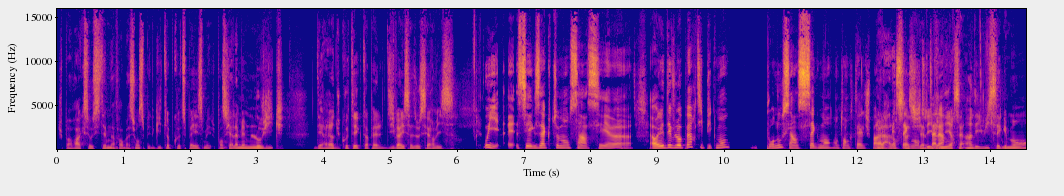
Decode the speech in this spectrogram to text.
je peux avoir accès au système d'information, ça s'appelle GitHub Codespace, mais je pense qu'il y a la même logique derrière du côté que tu appelles Device as a Service. Oui, c'est exactement ça. C'est euh, Alors les développeurs, typiquement, pour nous, c'est un segment en tant que tel. Je parle voilà, alors ça, venir, c'est un des huit segments,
